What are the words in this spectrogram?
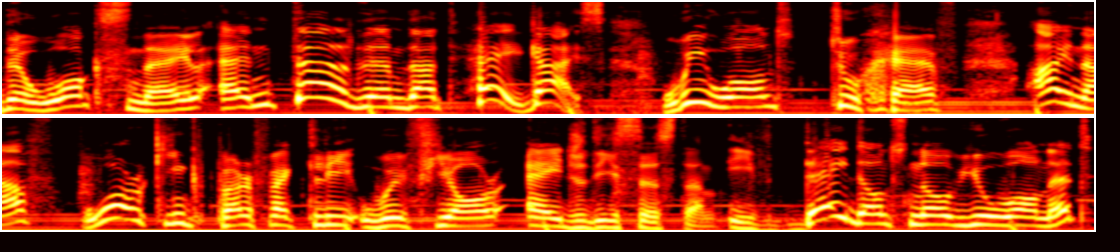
the Walksnail and tell them that, hey guys, we want to have iNav working perfectly with your HD system. If they don't know you want it,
